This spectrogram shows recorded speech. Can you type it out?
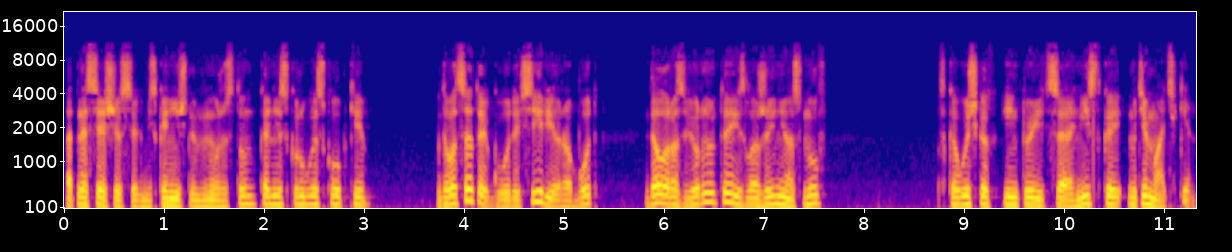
относящихся к бесконечным множествам, конец круглой скобки. В 20-е годы в серии работ дал развернутое изложение основ в кавычках интуиционистской математики.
